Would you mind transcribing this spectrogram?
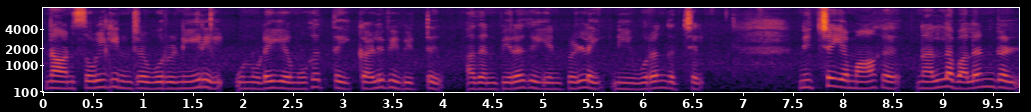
நான் சொல்கின்ற ஒரு நீரில் உன்னுடைய முகத்தை கழுவிவிட்டு அதன் பிறகு என் பிள்ளை நீ உறங்கச் செல். நிச்சயமாக நல்ல பலன்கள்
